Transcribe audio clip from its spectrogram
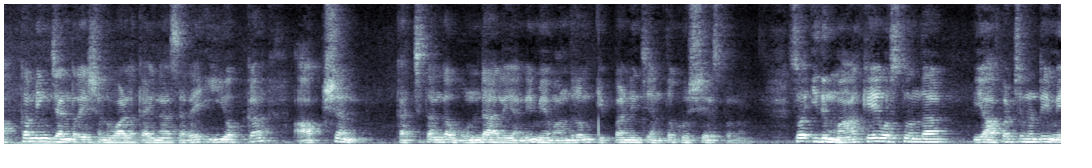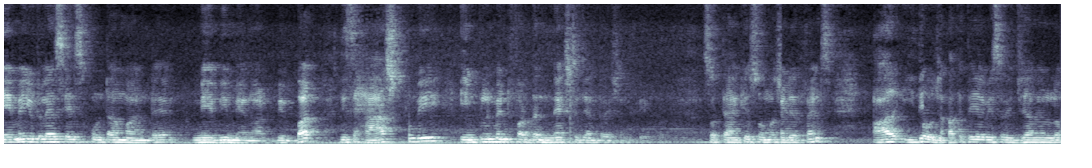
అప్కమింగ్ జనరేషన్ వాళ్ళకైనా సరే ఈ యొక్క ఆప్షన్ ఖచ్చితంగా ఉండాలి అని మేమందరం ఇప్పటి నుంచి ఎంతో కృషి చేస్తున్నాం. సో ఇది మాకే వస్తుందా? ఈ ఆపర్చునిటీ మేమే యూటిలైజ్ చేసుకుంటామా అంటే maybe may not be but this has to be implement for the next generation people so thank you so much dear friends ఆ ఇదే రోజు కాకతీయ విశ్వవిద్యాలయంలో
